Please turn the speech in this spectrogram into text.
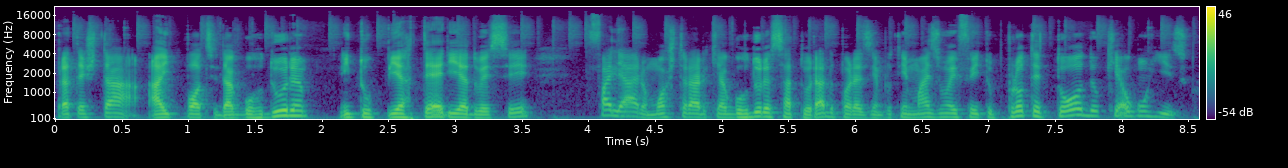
para testar a hipótese da gordura entupir a artéria e adoecer falharam. Mostraram que a gordura saturada, por exemplo, tem mais um efeito protetor do que algum risco.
